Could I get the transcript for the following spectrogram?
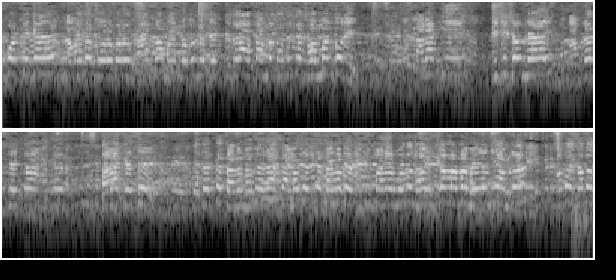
উপর থেকে আমাদের বড় বড় সাররা মান্যগণ্য ব্যক্তি যারা আছে, আমরা তাদেরকে সম্মান করি। তারা কি ডিসিশন নেয়? আমরা সেটা আমাদের তারা গেছে। এদেরকে জানানো হবে। আমাদেরকে জানাবে। যদি মানার মতন হয়, ইনশাল্লাহ আমরা মেনে নিয়ে আমরা সবাই সবাই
